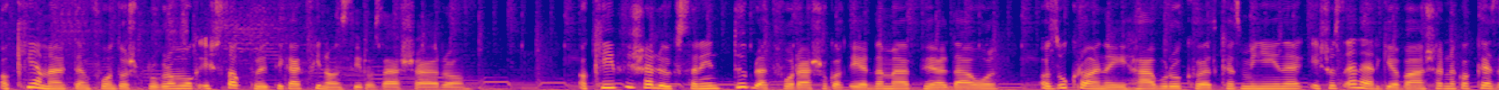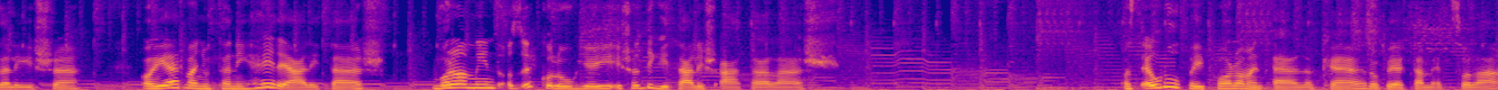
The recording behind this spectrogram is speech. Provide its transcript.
a kiemelten fontos programok és szakpolitikák finanszírozására. A képviselők szerint többletforrásokat érdemel például az ukrajnai háború következményének és az energiaválságnak a kezelése, a járvány utáni helyreállítás, valamint az ökológiai és a digitális átállás. Az Európai Parlament elnöke, Roberta Metzola,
